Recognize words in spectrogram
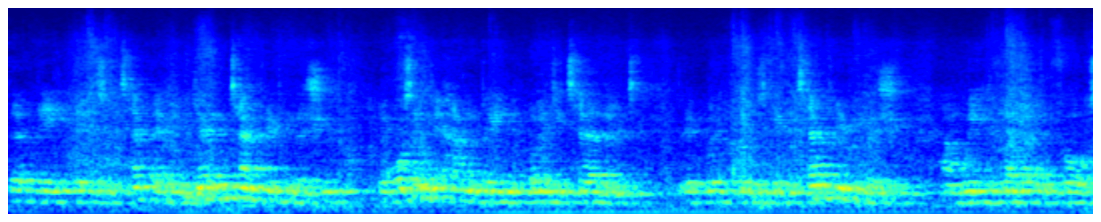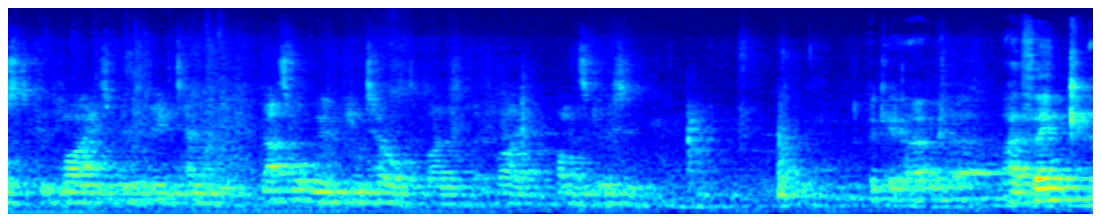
That the, there was a temp, they'd been given temporary permission, it wasn't it hadn't been undetermined, but it, it was given temporary permission and we have never enforced compliance with the temporary. That's what we've been told by, by on this committee. Okay, I, mean, I think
